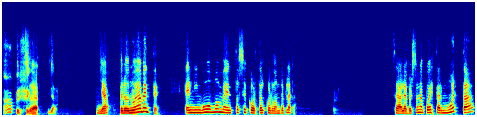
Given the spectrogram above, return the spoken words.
Ah, perfecto, ya. Ya, pero nuevamente, en ningún momento se corta el cordón de plata. O sea, la persona puede estar muerta,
